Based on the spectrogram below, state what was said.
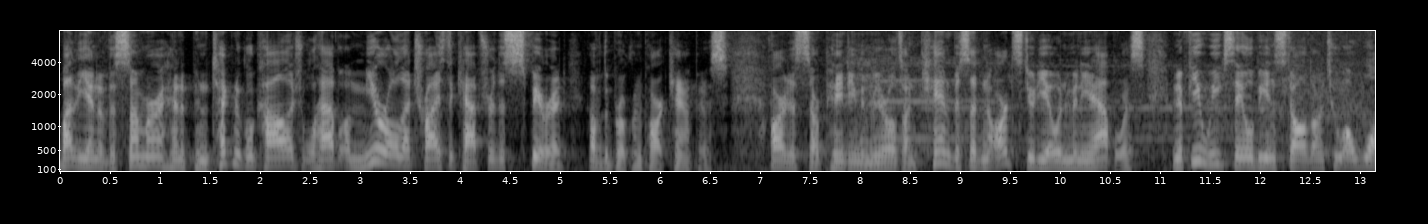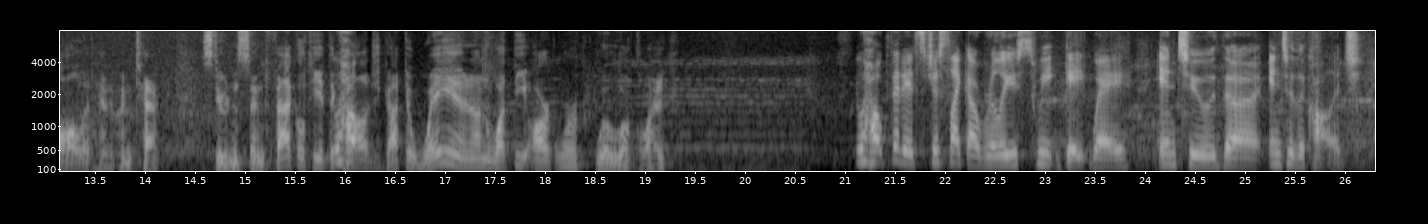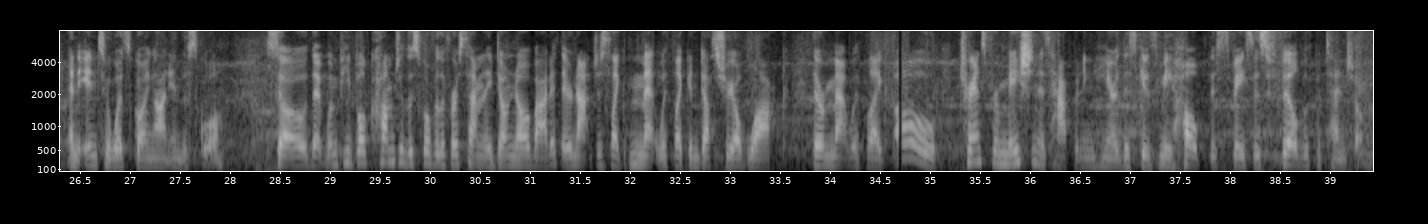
By the end of the summer, Hennepin Technical College will have a mural that tries to capture the spirit of the Brooklyn Park campus. Artists are painting the murals on canvas at an art studio in Minneapolis. In a few weeks, they will be installed onto a wall at Hennepin Tech. Students and faculty at the college got to weigh in on what the artwork will look like. You hope that it's just like a really sweet gateway into the into the college and into what's going on in the school. So that when people come to the school for the first time and they don't know about it, they're not just like met with like industrial block. They're met with like, oh, transformation is happening here. This gives me hope. This space is filled with potential.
